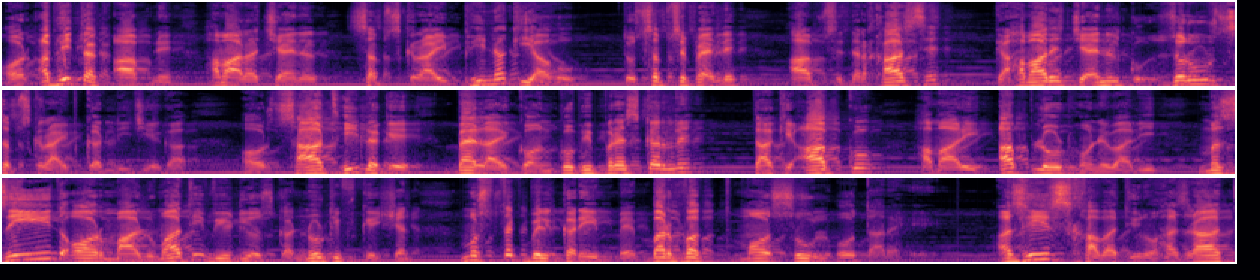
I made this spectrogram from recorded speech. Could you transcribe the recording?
और अभी तक आपने हमारा चैनल सब्सक्राइब भी ना किया हो तो सबसे पहले आपसे दरखास्त है कि हमारे चैनल को ज़रूर सब्सक्राइब कर लीजिएगा और साथ ही लगे बेल आइकॉन को भी प्रेस कर लें ताकि आपको हमारी अपलोड होने वाली मजीद और मालूमती वीडियोस का नोटिफिकेशन मुस्तकबिल करीब में बर वक्त मौसू होता रहे। अज़ीज़ खातिन हजरात,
